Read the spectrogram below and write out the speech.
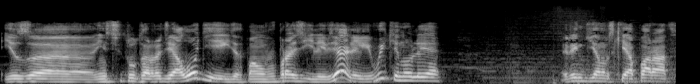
из э, института радиологии, где-то, по-моему, в Бразилии взяли и выкинули рентгеновский аппарат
